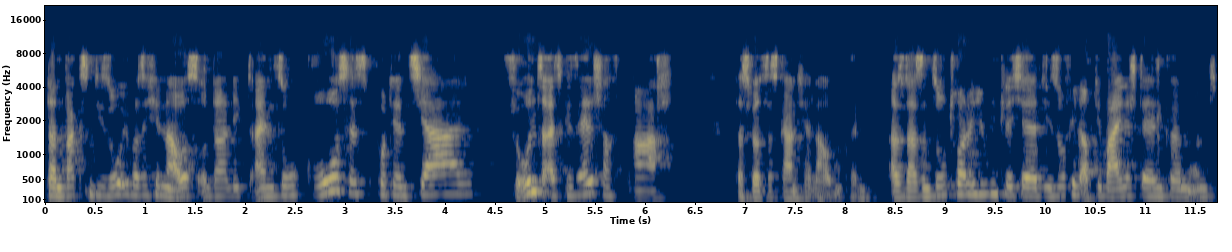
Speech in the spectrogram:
dann wachsen die so über sich hinaus und da liegt ein so großes Potenzial für uns als Gesellschaft brach, dass wir uns das gar nicht erlauben können. Also da sind so tolle Jugendliche, die so viel auf die Beine stellen können und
